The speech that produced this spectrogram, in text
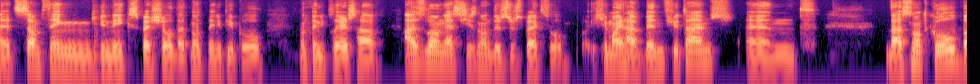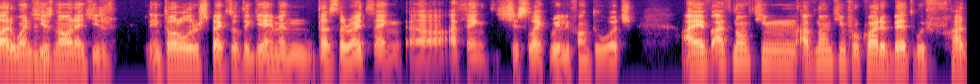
It's something unique, special that not many people, not many players have. As long as he's not disrespectful, he might have been a few times, and that's not cool. But when he's not and he's in total respect of the game and does the right thing, uh, I think it's just like really fun to watch. I've I've known him I've known him for quite a bit. We've had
